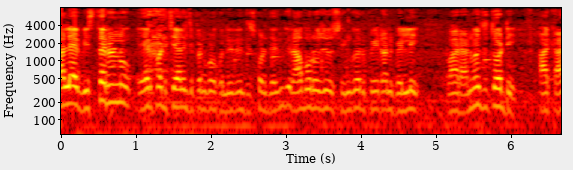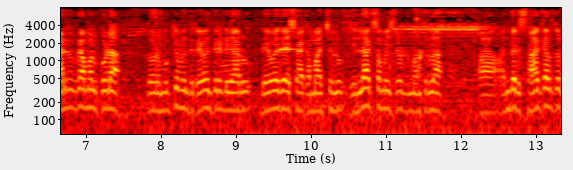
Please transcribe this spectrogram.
ఆలయ విస్తరణను ఏర్పాటు చేయాలని చెప్పని కూడా ఒక నిర్ణయం తీసుకోవడం జరిగింది. రాబో రోజు సింగూరు పీఠానికి వెళ్ళి వారి అనుమతితోటి ఆ కార్యక్రమాలు కూడా గౌరవ ముఖ్యమంత్రి రేవంత్ రెడ్డి గారు దేవాదాయ శాఖ మంత్రులు జిల్లాకు సంబంధించినటువంటి మంత్రుల అందరి సహకారంతో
